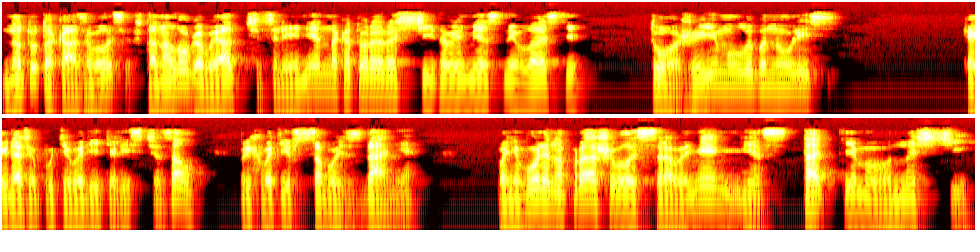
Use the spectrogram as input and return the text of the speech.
Но тут оказывалось, что налоговые отчисления, на которые рассчитывали местные власти, тоже им улыбнулись. Когда же путеводитель исчезал, прихватив с собой здание, поневоле напрашивалось сравнение с татем в нощи.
